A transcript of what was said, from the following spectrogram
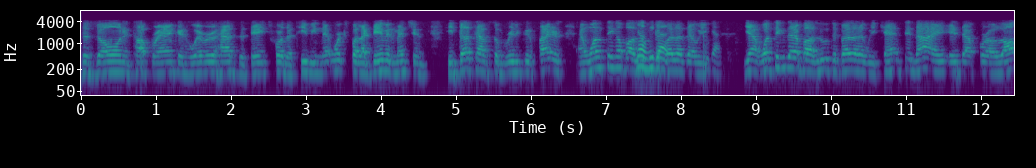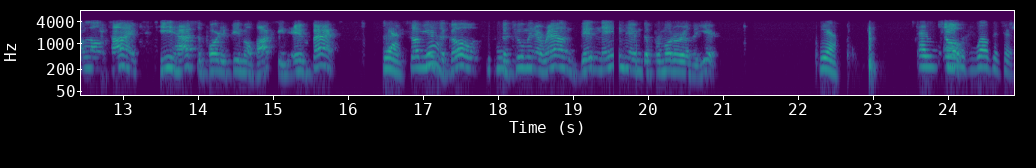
DAZN and Top Rank and whoever has the dates for the TV networks. But like David mentioned, he does have some really good fighters. And one thing about No, Luke. Cabela that we yeah, one thing that about Lou DiBella that we can't deny is that for a long, long time he has supported female boxing. In fact, Yeah. some years yeah. ago, Mhm. the two minute round did name him the promoter of the year. Yeah. And, So- and well deserved.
